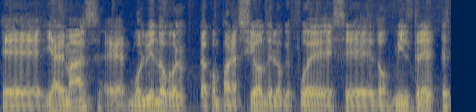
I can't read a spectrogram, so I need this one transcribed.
Eh, y además, volviendo con la comparación de lo que fue ese 2003,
